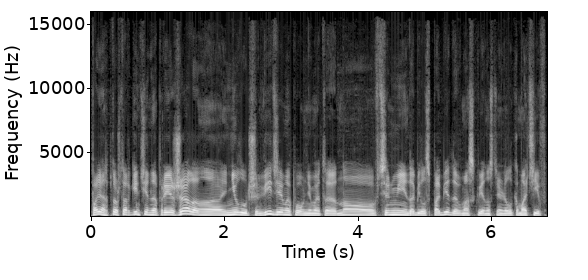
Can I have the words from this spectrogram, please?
Понятно, потому что Аргентина приезжала не в лучшем виде, мы помним это, но тем не менее добилась победы в Москве на стадионе «Локомотив».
